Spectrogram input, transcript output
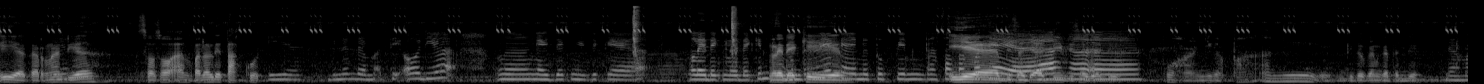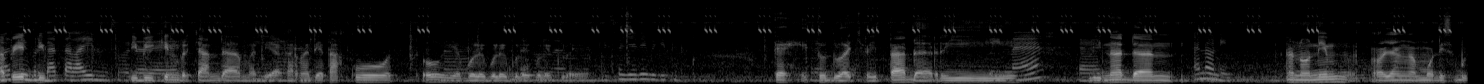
Iya karena iya. dia sosokan padahal dia takut. Iya sebenarnya dalam arti oh dia nge- ngejek-ngejek kayak ngeledek-ngeledekin Ngeledekin. kayak nutupin rasa iya takutnya bisa ya jadi bisa jadi. Heeh. wah anjing apaan nih? Gitu kan kata dia. Dalam Tapi di- lain dibikin bercanda sama dia Iya. karena dia takut. Oh iya boleh boleh boleh boleh Benar, boleh bisa jadi begitu. Oke itu dua cerita dari Lina dan Lina dan anonim. Anonim. Oh yang nggak mau disebut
